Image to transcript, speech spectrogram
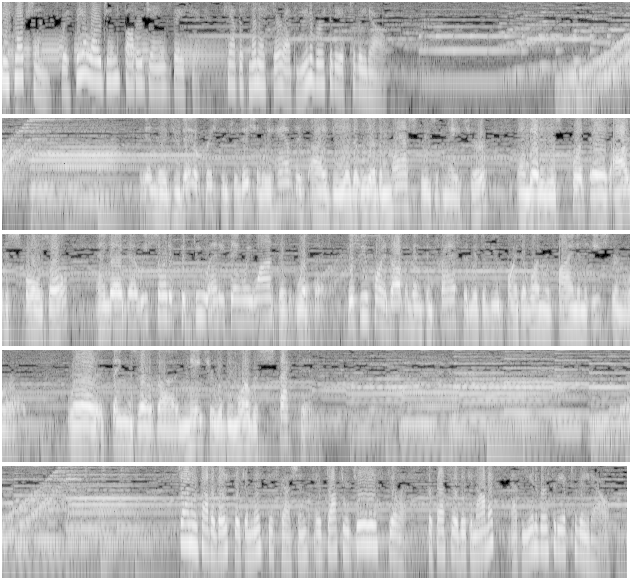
Reflections with theologian Father James Bacik, campus minister at the University of Toledo. In the Judeo-Christian tradition, we have this idea that we are the masters of nature and that it is put at our disposal and that uh, we sort of could do anything we wanted with it. This viewpoint has often been contrasted with the viewpoint that one would find in the Eastern world, where things of uh, nature would be more respected. Joining Father Bacik in this discussion is Dr. Julius Gillis, professor of economics at the University of Toledo.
